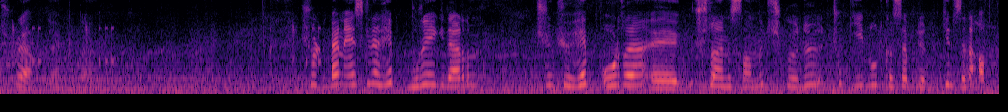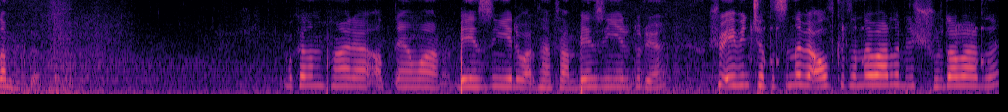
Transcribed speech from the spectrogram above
Şuraya atlayak da. Şur ben eskiden hep buraya giderdim. Çünkü hep orada 3 tane sandık çıkıyordu. Çok iyi loot kasabiliyordu. Kimse de atlamıyordu. Bakalım hala atlayan var mı? Benzin yeri var. Ha tamam benzin yeri duruyor. Şu evin çatısında ve alt katında vardı. Bir de şurada vardı.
